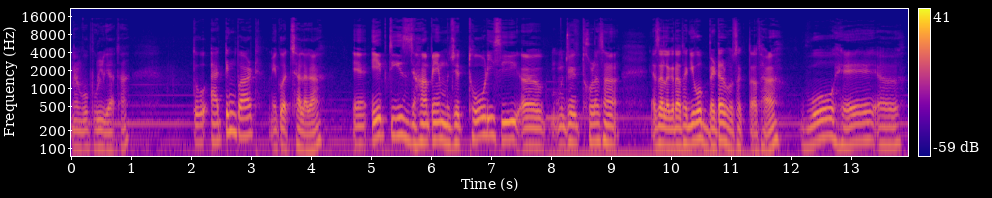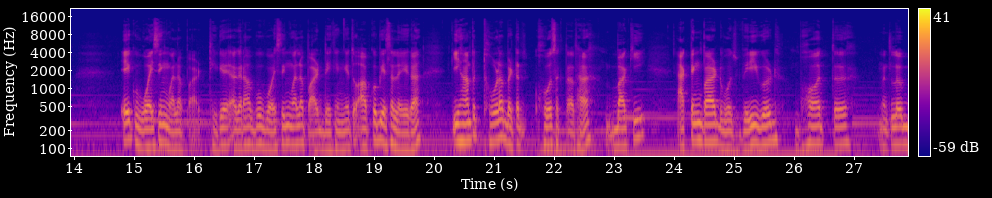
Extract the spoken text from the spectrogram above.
मैं वो भूल गया था। तो एक्टिंग पार्ट मेरे को अच्छा लगा। एक चीज़ जहाँ पे मुझे थोड़ी सी आ, मुझे थोड़ा सा ऐसा लग रहा था कि वो बेटर हो सकता था वो है आ, एक वॉइसिंग वाला पार्ट ठीक है? अगर आप वो वॉइसिंग वाला पार्ट देखेंगे तो आपको भी ऐसा लगेगा कि यहाँ पे थोड़ा बेटर हो सकता था। बाकी acting part was very good बहुत मतलब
